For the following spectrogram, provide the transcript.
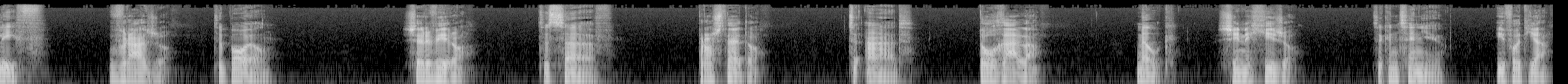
Leaf. Βράζω. To boil. Σερβίρω. To serve. Προσθέτω. To add. Το γάλα. Milk. Συνεχίζω. To continue. Η φωτιά.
